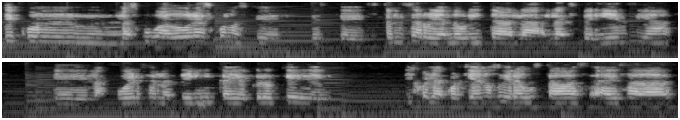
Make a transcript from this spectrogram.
de, con las jugadoras con las que este, están desarrollando ahorita la, la experiencia, eh, la fuerza, la técnica. Yo creo que, híjole, a cualquiera nos hubiera gustado a esa edad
